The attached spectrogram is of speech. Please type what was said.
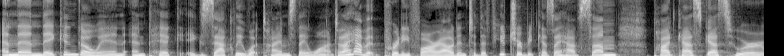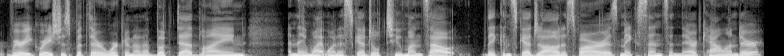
And then they can go in and pick exactly what times they want. And I have it pretty far out into the future because I have some podcast guests who are very gracious, but they're working on a book deadline and they might want to schedule two months out. They can schedule out as far as makes sense in their calendar.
